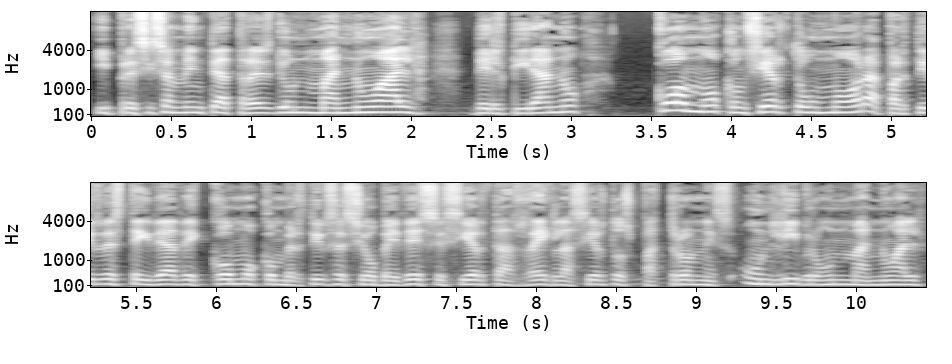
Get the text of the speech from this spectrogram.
y precisamente a través de un manual del tirano, cómo con cierto humor, a partir de esta idea de cómo convertirse, se obedece ciertas reglas, ciertos patrones, un libro, un manual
